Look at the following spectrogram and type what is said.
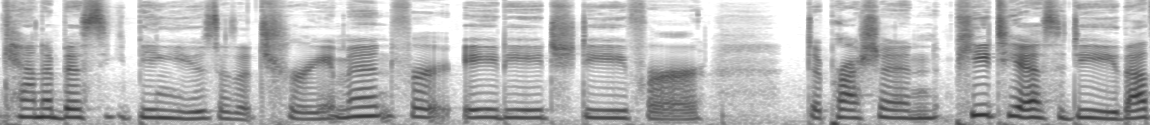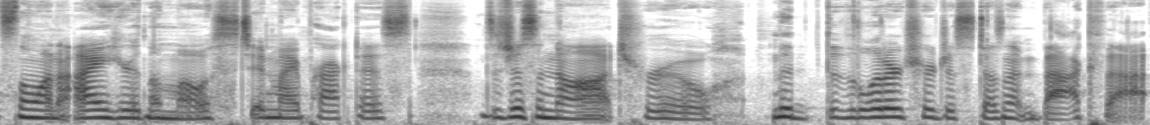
cannabis being used as a treatment for ADHD, for depression, PTSD, that's the one I hear the most in my practice. It's just not true. The, the literature just doesn't back that.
